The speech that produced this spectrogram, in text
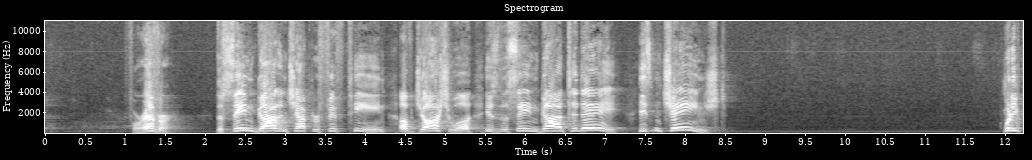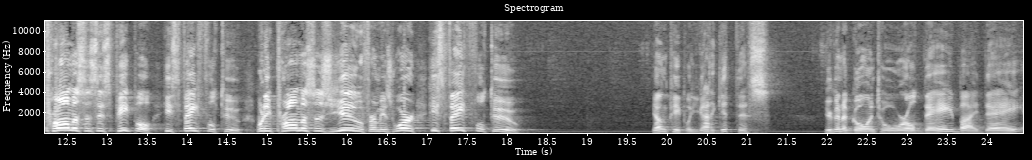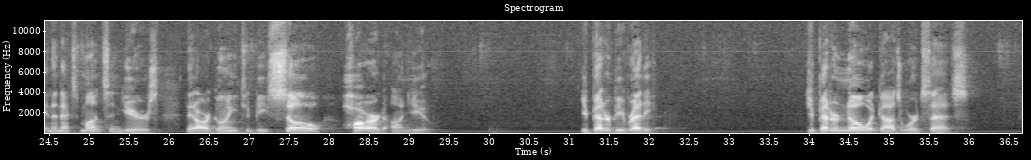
forever. The same God in chapter 15 of Joshua is the same God today. He's hasn't changed. What he promises his people, he's faithful to. What he promises you from his word, he's faithful to. Young people, you got to get this. You're going to go into a world day by day in the next months and years that are going to be so hard on you. You better be ready. You better know what God's word says.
